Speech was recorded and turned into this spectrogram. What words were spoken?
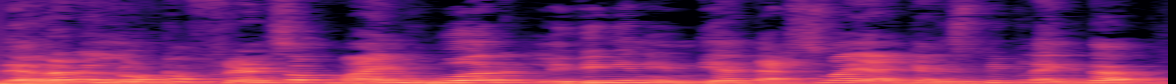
there are a lot of friends of mine who are living in India. That's why I can speak like the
